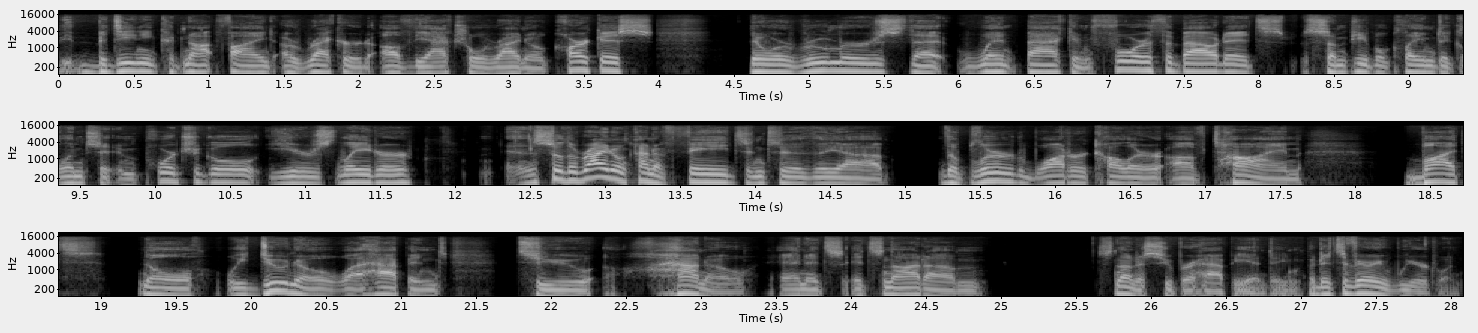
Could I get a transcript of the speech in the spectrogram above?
Bedini could not find a record of the actual rhino carcass. There were rumors that went back and forth about it. Some people claimed to glimpse it in Portugal years later. And so the rhino kind of fades into the uh, the blurred watercolor of time. But no, we do know what happened to Hanno, and it's it's not um it's not a super happy ending, but it's a very weird one.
